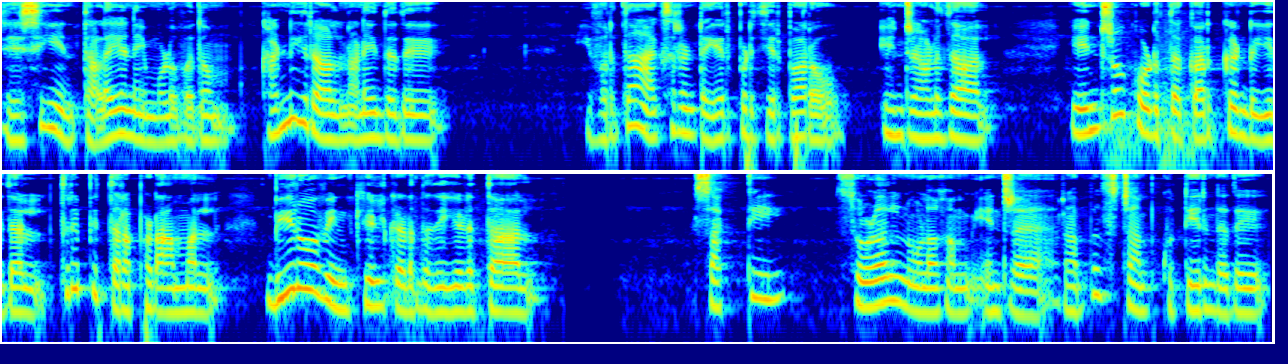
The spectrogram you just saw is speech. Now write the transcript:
ஜெசியின் தலையணை முழுவதும் கண்ணீரால் நனைந்தது. இவர் தான் ஆக்சிடெண்ட்டை ஏற்படுத்தியிருப்பாரோ? என்று அழுதால் என்றோ கொடுத்த கற்கண்டு இதழ் திருப்பித் தரப்படாமல் பீரோவின் கீழ் கிடந்ததை எடுத்தால் சக்தி சுழல் நூலகம் என்ற ரப்பர் ஸ்டாம்ப் குத்தியிருந்தது.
